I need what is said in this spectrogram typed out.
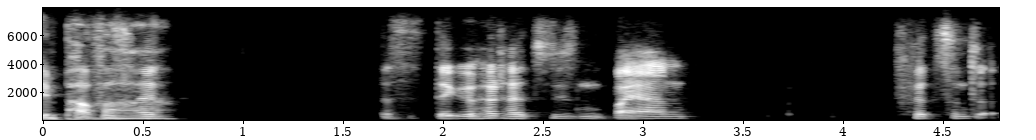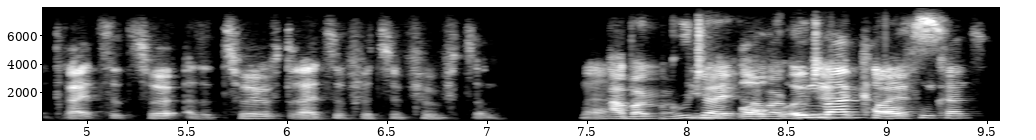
Den Pavard? halt- das ist, der gehört halt zu diesen Bayern 14, 13, 12, also 12, 13, 14, 15. Ne? Aber guter, die du auch aber guter immer Hinweis, kaufen kannst.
